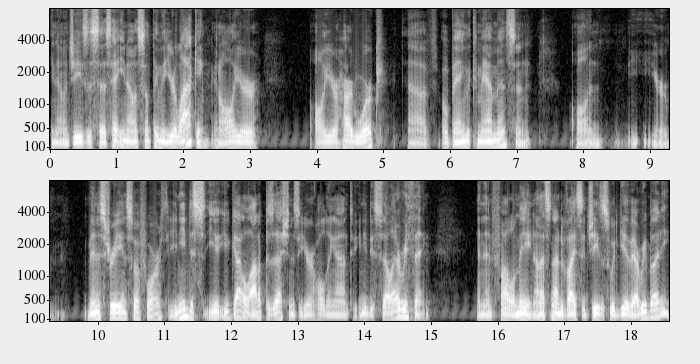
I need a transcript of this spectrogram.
you know, Jesus says, "Hey, you know, it's something that you're lacking in all your all your hard work of obeying the commandments and all in your ministry and so forth. You need to you you got a lot of possessions that you're holding on to. You need to sell everything and then follow me." Now, that's not advice that Jesus would give everybody,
